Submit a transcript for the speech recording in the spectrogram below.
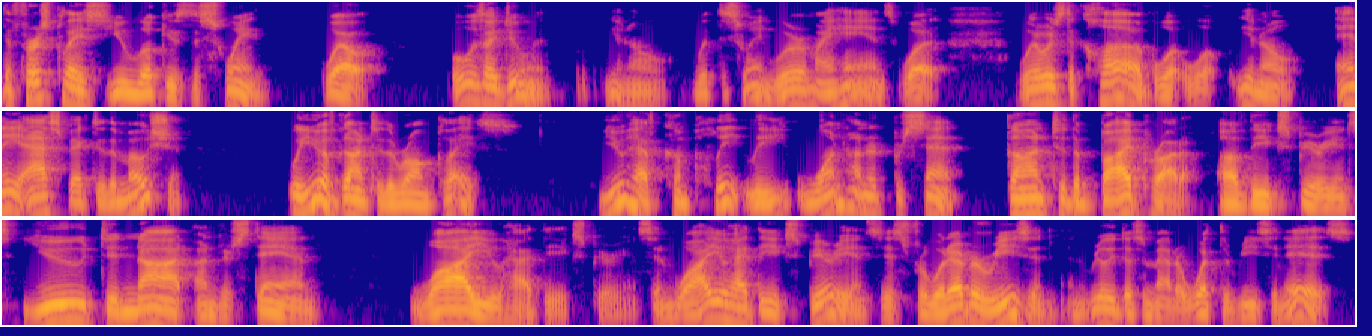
the first place you look is the swing. Well, what was I doing, you know, with the swing? Where were my hands? What where was the club? What, what you know, any aspect of the motion? Well, you have gone to the wrong place you have completely 100% gone to the byproduct of the experience. You did not understand why you had the experience. And why you had the experience is for whatever reason, and it really doesn't matter what the reason is,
